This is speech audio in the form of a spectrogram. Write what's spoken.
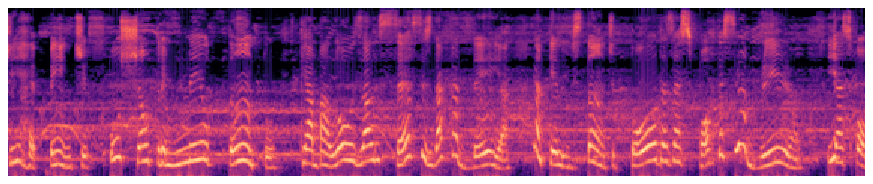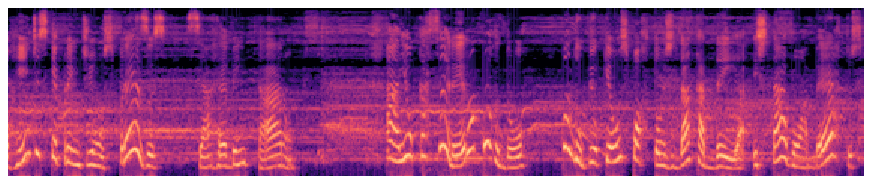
De repente, o chão tremeu tanto que abalou os alicerces da cadeia. Naquele instante, todas as portas se abriram e as correntes que prendiam os presos se arrebentaram. Aí o carcereiro acordou quando viu que os portões da cadeia estavam abertos,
